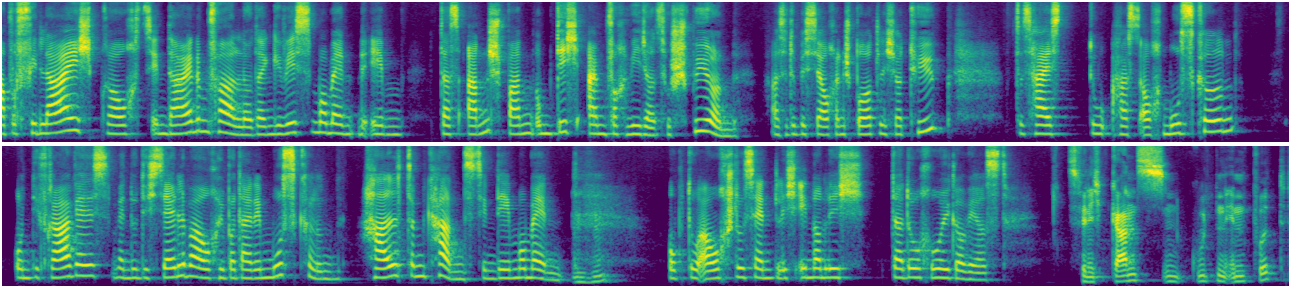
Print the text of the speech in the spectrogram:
Aber vielleicht braucht es in deinem Fall oder in gewissen Momenten eben das Anspannen, um dich einfach wieder zu spüren. Also du bist ja auch ein sportlicher Typ. Das heißt, du hast auch Muskeln. Und die Frage ist, wenn du dich selber auch über deine Muskeln halten kannst in dem Moment, ob du auch schlussendlich innerlich dadurch ruhiger wirst. Das finde ich ganz einen guten Input.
